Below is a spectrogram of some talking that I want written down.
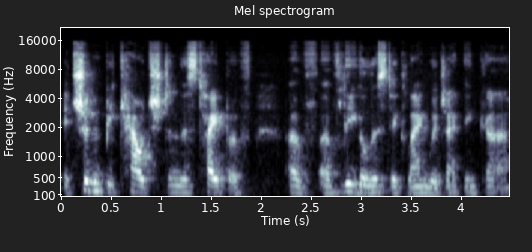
It shouldn't be couched in this type of of, of legalistic language. I think uh,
